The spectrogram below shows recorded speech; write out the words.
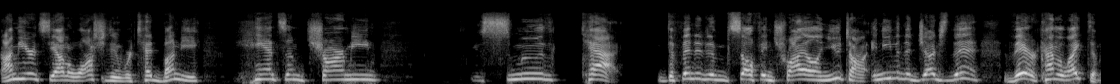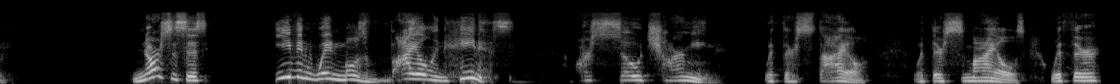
I'm here in Seattle, Washington, where Ted Bundy, handsome, charming, smooth cat, defended himself in trial in Utah, and even the judge then there kind of liked him. Narcissists, even when most vile and heinous, are so charming with their style, with their smiles, with their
